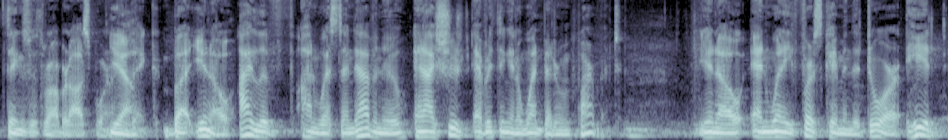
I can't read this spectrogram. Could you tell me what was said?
things with Robert Osborne, Yeah. I think. But you know, I live on West End Avenue and I shoot everything in a one bedroom apartment. You know, and when he first came in the door, he had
